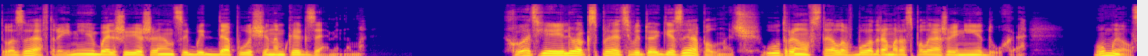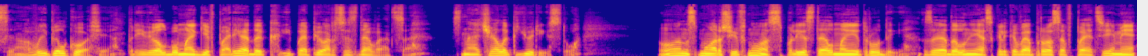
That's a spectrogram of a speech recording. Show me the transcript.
то завтра имею большие шансы быть допущенным к экзаменам. Хоть я и лег спать в итоге за полночь, утром встал в бодром расположении духа. Умылся, выпил кофе, привел бумаги в порядок и поперся сдаваться. Сначала к юристу. Он, сморщив нос, полистал мои труды, задал несколько вопросов по теме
